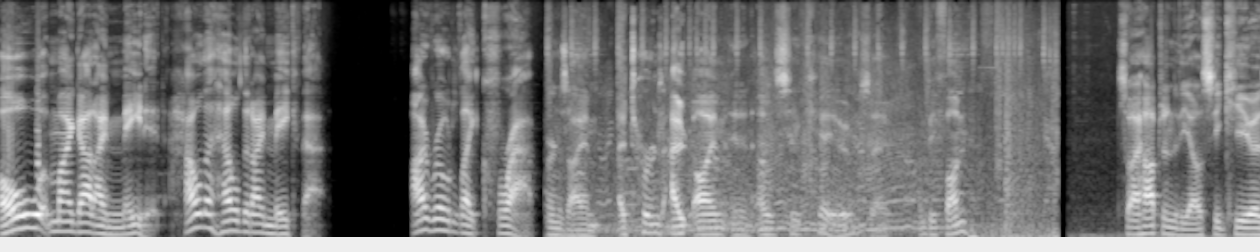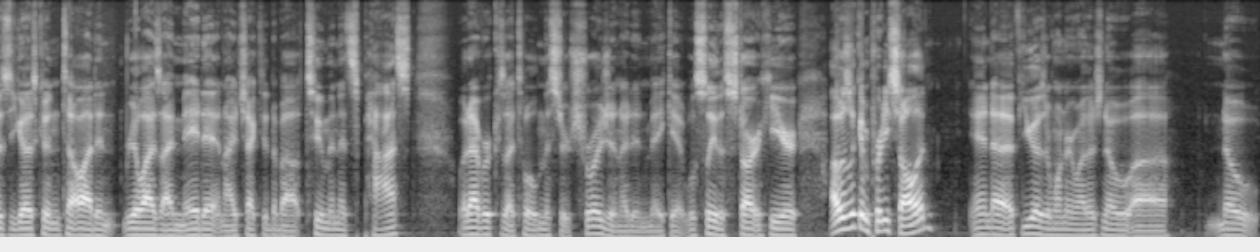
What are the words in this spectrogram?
Oh my god, I made it. How the hell did I make that? I rode like crap. Turns I am. It turns out I'm in an LCQ, so it'll be fun. So I hopped into the LCQ. As you guys couldn't tell, I didn't realize I made it, and I checked it about two minutes past, whatever, because I told Mr. Trojan I didn't make it. We'll see the start here. I was looking pretty solid, and uh, if you guys are wondering why there's no uh, no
